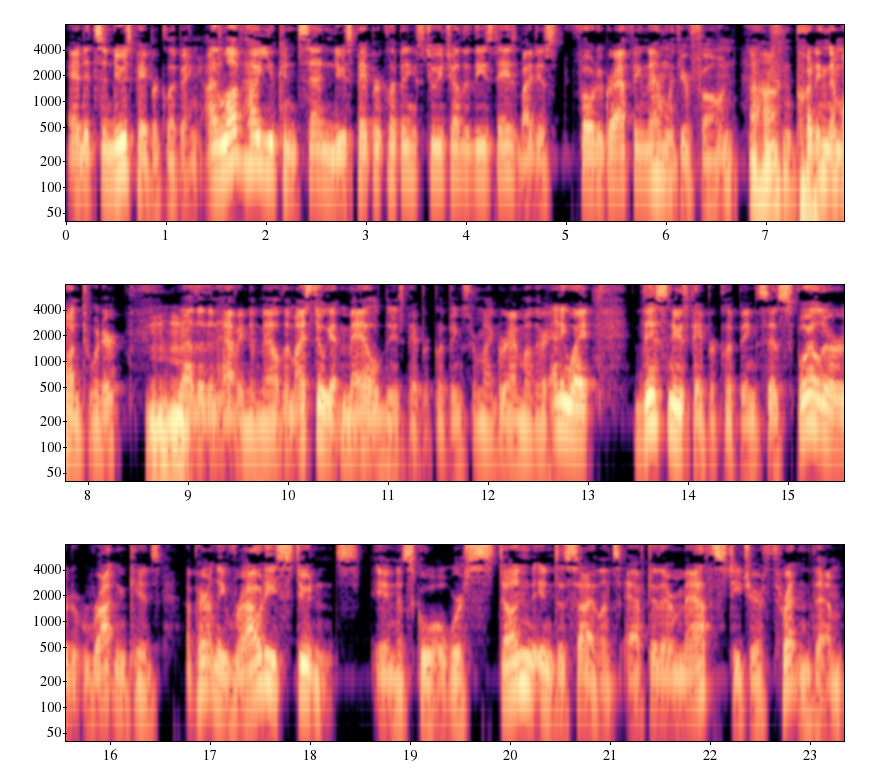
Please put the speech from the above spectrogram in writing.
and it's a newspaper clipping. I love how you can send newspaper clippings to each other these days by just photographing them with your phone Uh huh. and putting them on Twitter hmm rather than having to mail them. I still get mailed newspaper clippings from my grandmother. Anyway, this newspaper clipping says spoiled rotten kids. Apparently, rowdy students in a school were stunned into silence after their maths teacher threatened them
